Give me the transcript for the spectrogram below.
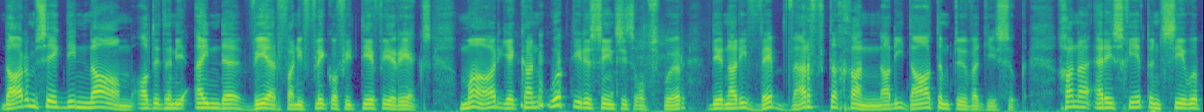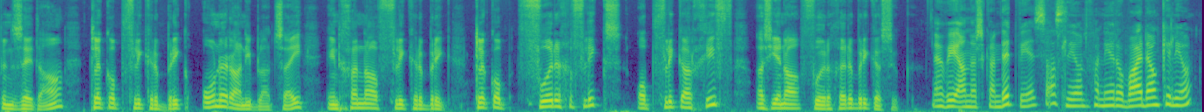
Daarom sê ek die naam altyd aan die einde weer van die fliek of die TV-reeks. Maar jy kan ook die resensies opspoor deur na die webwerf te gaan, na die datum toe wat jy soek. Gaan na rsg.co.za, klik op fliekrubriek onderaan die bladsy en gaan na fliekrubriek. Klik op vorige flieks op fliekargief as jy na vorige rubrieke soek. Nou wie anders kan dit wees as Leon van der Rooi. Dankie Leon.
